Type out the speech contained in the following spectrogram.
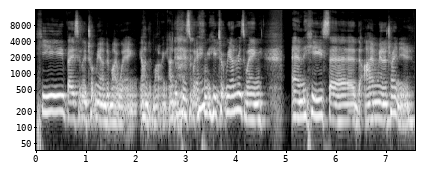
He basically took me under my wing, under my wing, under his wing. He took me under his wing and he said, I'm going to train you.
